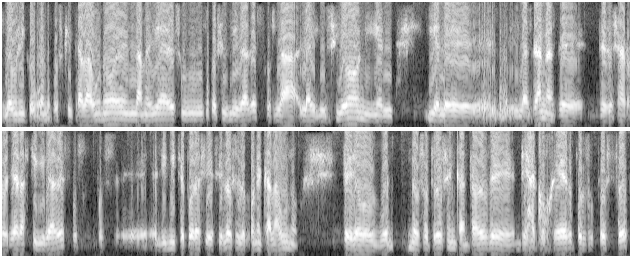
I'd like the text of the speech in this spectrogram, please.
Lo único, bueno, pues que cada uno en la medida de sus posibilidades, pues la, la ilusión y el y el, eh, las ganas de, de desarrollar actividades, pues, pues eh, el límite, por así decirlo, se lo pone cada uno. Pero bueno, nosotros encantados de acoger, por supuesto,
